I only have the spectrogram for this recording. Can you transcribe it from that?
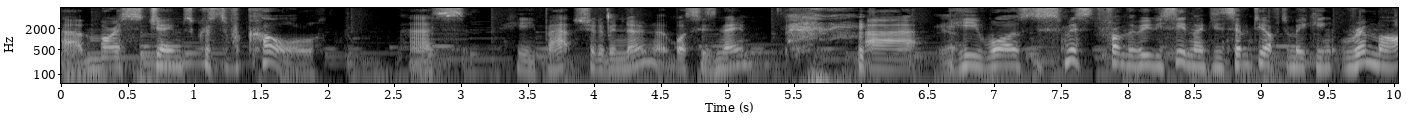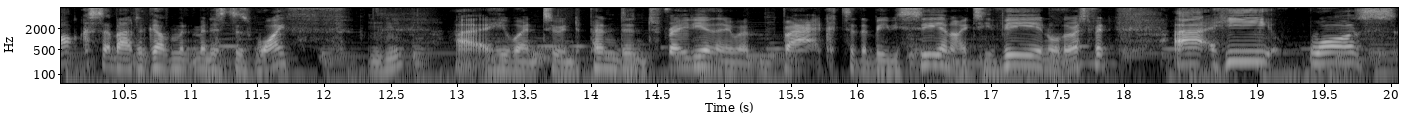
uh, Maurice James Christopher Cole, as he perhaps should have been known. Uh, What's his name? Uh, He was dismissed from the BBC in 1970 after making remarks about a government minister's wife. Uh, he went to independent radio, then he went back to the BBC and ITV and all the rest of it. Uh, he was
